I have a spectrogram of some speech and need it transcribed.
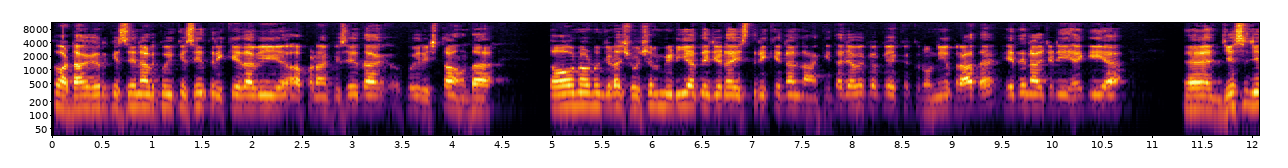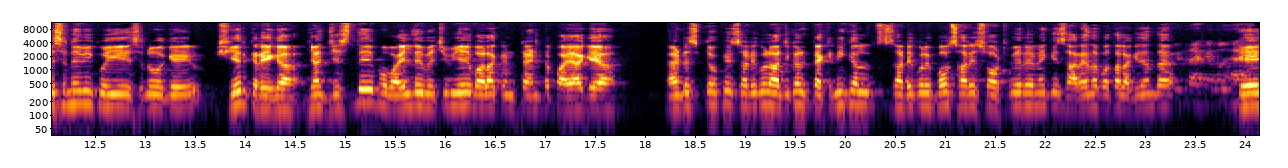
ਤੁਹਾਡਾ ਅਗਰ ਕਿਸੇ ਨਾਲ ਕੋਈ ਕਿਸੇ ਤਰੀਕੇ ਦਾ ਵੀ ਆਪਣਾ ਕਿਸੇ ਦਾ ਕੋਈ ਰਿਸ਼ਤਾ ਹੁੰਦਾ ਤਾਂ ਉਹਨਾਂ ਨੂੰ ਜਿਹੜਾ ਸੋਸ਼ਲ ਮੀਡੀਆ ਤੇ ਜਿਹੜਾ ਇਸ ਤਰੀਕੇ ਨਾਲ ਨਾ ਕੀਤਾ ਜਾਵੇ ਕਿਉਂਕਿ ਇੱਕ ਕਾਨੂੰਨੀ ਅਪਰਾਧ ਹੈ। ਇਹਦੇ ਨਾਲ ਜਿਹੜੀ ਹੈਗੀ ਆ ਜਿਸ ਜਿਸ ਨੇ ਵੀ ਕੋਈ ਇਸ ਨੂੰ ਅੱਗੇ ਸ਼ੇਅਰ ਕਰੇਗਾ ਜਾਂ ਜਿਸ ਦੇ ਮੋਬਾਈਲ ਦੇ ਵਿੱਚ ਵੀ ਇਹ ਵਾਲਾ ਕੰਟੈਂਟ ਪਾਇਆ ਗਿਆ ਐਂਡ ਕਿਉਂਕਿ ਸਾਡੇ ਕੋਲ ਅੱਜ ਕੱਲ ਟੈਕਨੀਕਲ ਸਾਡੇ ਕੋਲੇ ਬਹੁਤ ਸਾਰੇ ਸੌਫਟਵੇਅਰ ਨੇ ਕਿ ਸਾਰਿਆਂ ਦਾ ਪਤਾ ਲੱਗ ਜਾਂਦਾ ਕਿ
